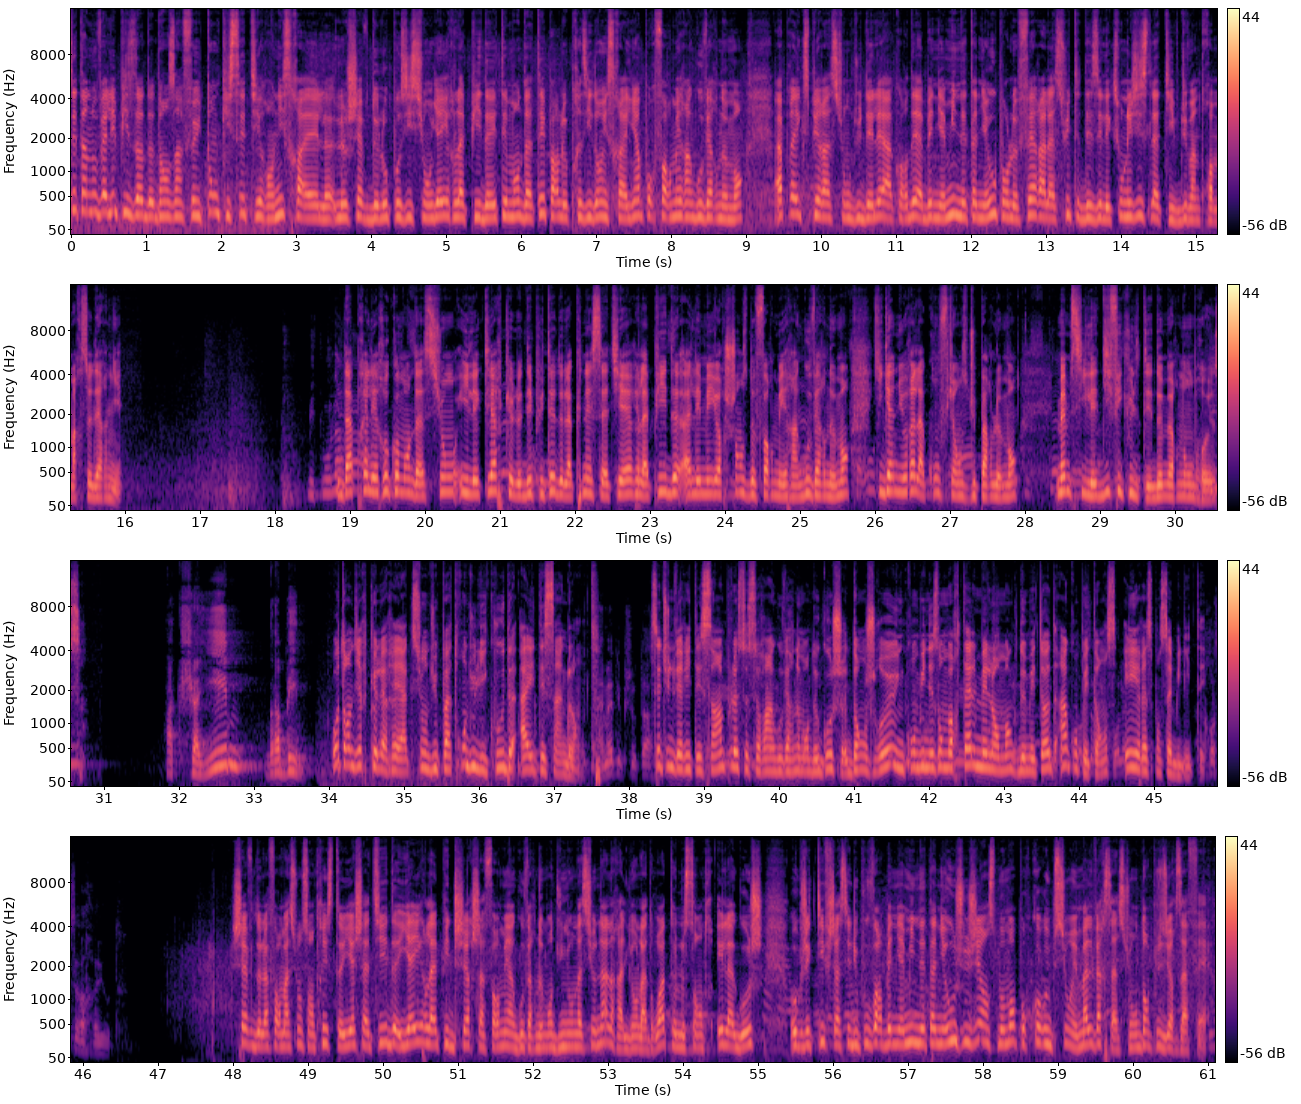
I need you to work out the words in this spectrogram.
C'est un nouvel épisode dans un feuilleton qui s'étire en Israël. Le chef de l'opposition, Yair Lapid, a été mandaté par le président israélien pour former un gouvernement après expiration du délai accordé à Benjamin Netanyahou pour le faire à la suite des élections législatives du 23 mars dernier. D'après les recommandations, il est clair que le député de la Knesset, Yair Lapid, a les meilleures chances de former un gouvernement qui gagnerait la confiance du Parlement même si les difficultés demeurent nombreuses. Autant dire que la réaction du patron du Likoud a été cinglante. C'est une vérité simple, ce sera un gouvernement de gauche dangereux, une combinaison mortelle mêlant manque de méthode, incompétence et irresponsabilité. Chef de la formation centriste Yeshatid, Yair Lapid cherche à former un gouvernement d'union nationale ralliant la droite, le centre et la gauche. Objectif chasser du pouvoir Benjamin Netanyahou, jugé en ce moment pour corruption et malversation dans plusieurs affaires.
